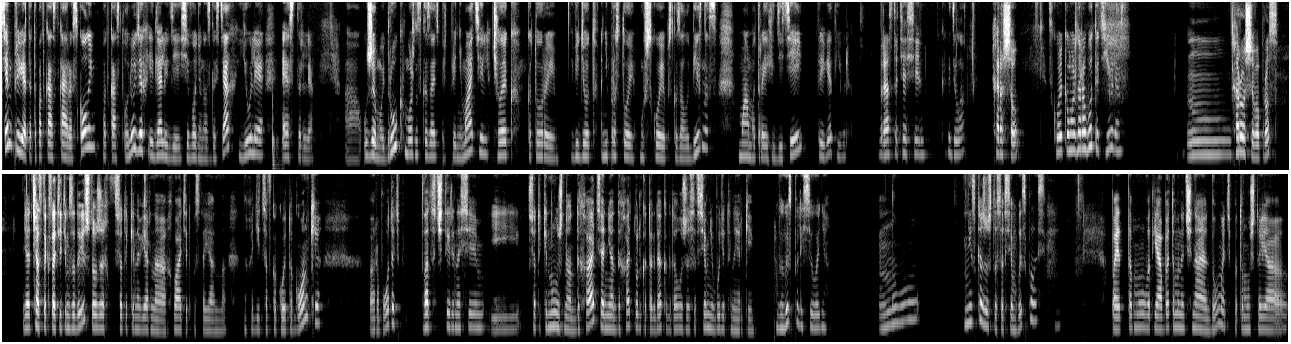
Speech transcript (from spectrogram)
Всем привет! Это подкаст Кайра Сколы, подкаст о людях и для людей. Сегодня у нас в гостях Юлия Эстерли. А, уже мой друг, можно сказать, предприниматель, человек, который ведет непростой мужской, я бы сказала, бизнес, мама троих детей. Привет, Юль. Здравствуйте, Силь. Как дела? Хорошо. Сколько можно работать, Юля? М, Хороший вопрос. Я часто, кстати, этим задаюсь, что уже все-таки, наверное, хватит постоянно находиться в какой-то гонке, а, работать 24 на 7, и все-таки нужно отдыхать, а не отдыхать только тогда, когда уже совсем не будет энергии. Вы выспались сегодня? Ну, не скажу, что совсем выспалась. Поэтому вот я об этом и начинаю думать, потому что я,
